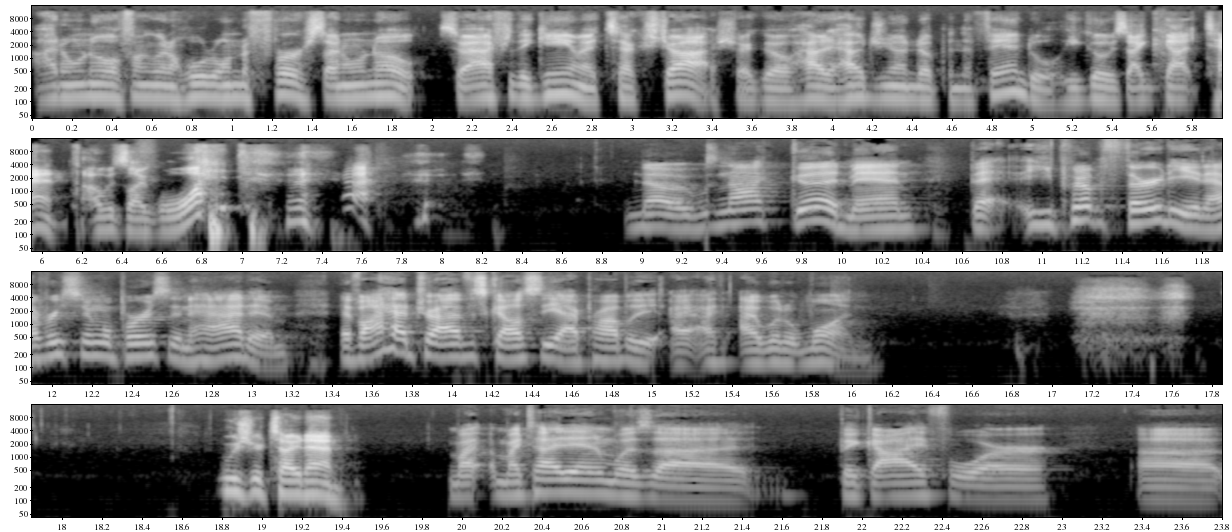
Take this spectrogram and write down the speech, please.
I don't know if I'm going to hold on to first. I don't know. So after the game, I text Josh. I go, How, how'd you end up in the FanDuel? He goes, I got 10th. I was like, What? No, it was not good, man. But he put up 30, and every single person had him. If I had Travis Kelce, I probably I I, I would have won. Who's your tight end? My my tight end was uh the guy for uh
